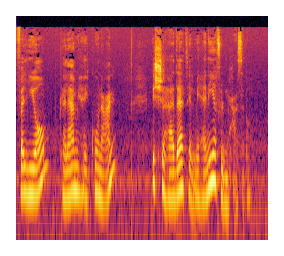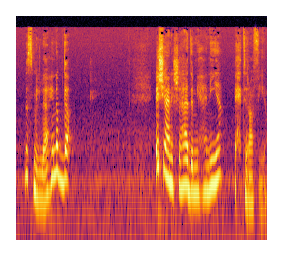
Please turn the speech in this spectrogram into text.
فاليوم كلامي هيكون عن الشهادات المهنية في المحاسبة. بسم الله نبدأ. إيش يعني شهادة مهنية احترافية؟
